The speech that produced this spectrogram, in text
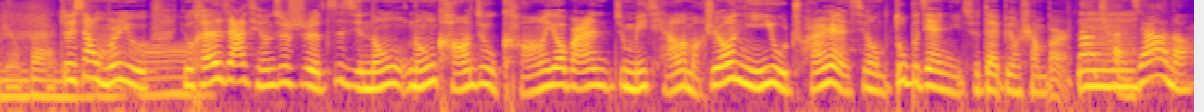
明白。对，像我们有有孩子家庭，就是自己能能扛就扛，要不然就没钱了嘛。只要你有传染性，都不建议你去带病上班。那产假呢？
